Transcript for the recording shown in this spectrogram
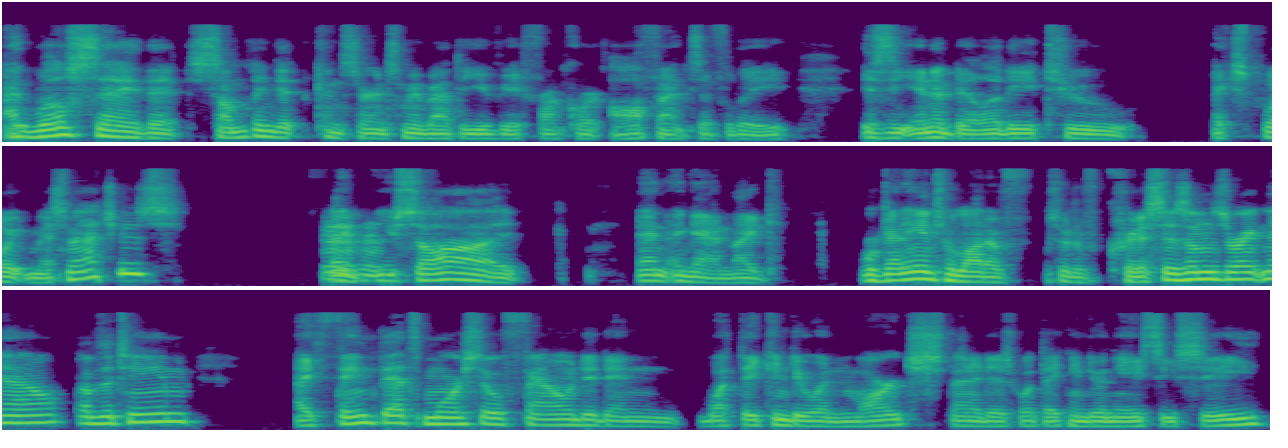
I will say that something that concerns me about the UVA front court offensively is the inability to exploit mismatches. Like mm-hmm. you saw and again, like we're getting into a lot of sort of criticisms right now of the team. I think that's more so founded in what they can do in March than it is what they can do in the ACC.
